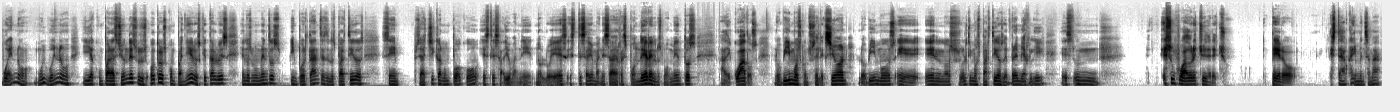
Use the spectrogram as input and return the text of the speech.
bueno, muy bueno y a comparación de sus otros compañeros que tal vez en los momentos importantes de los partidos se se achican un poco, este Sadio Mané no lo es, este Sadio Mané sabe responder en los momentos adecuados. Lo vimos con su selección, lo vimos eh, en los últimos partidos de Premier League. Es un, es un jugador hecho y derecho. Pero está Karim Benzema.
